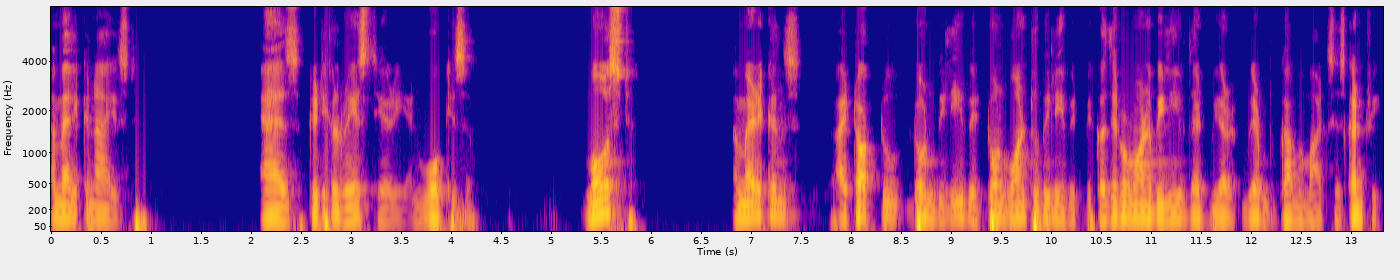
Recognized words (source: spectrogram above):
Americanized as critical race theory and wokeism. Most Americans I talk to don't believe it, don't want to believe it because they don't want to believe that we are we are become a Marxist country.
